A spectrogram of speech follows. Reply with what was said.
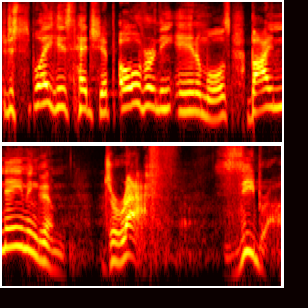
to display his headship over the animals by naming them giraffe, zebra,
